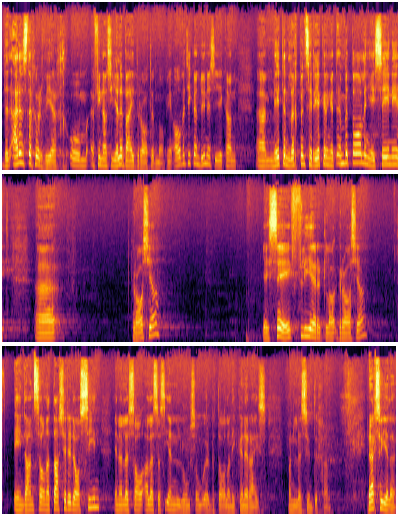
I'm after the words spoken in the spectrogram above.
dit ernstig oorweeg om 'n finansiële bydrae te maak nie. Al wat jy kan doen is jy kan um, net in ligpunt se rekening dit inbetaal en jy sê net uh Gracia Jy sê vleer Gracia en dan sal Natasha dit daar sien en hulle sal alles as een lomsom oorbetaal aan die kinderhuis van hulle soheen toe gaan. Reg so julle.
